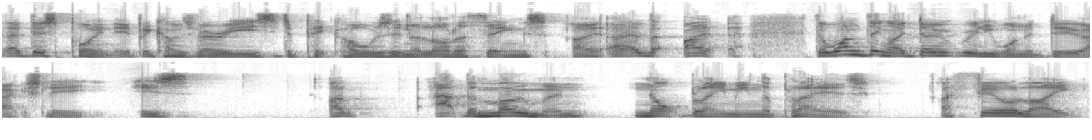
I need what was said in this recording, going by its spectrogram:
at this point, it becomes very easy to pick holes in a lot of things. I, I, I the one thing I don't really want to do actually is, I'm at the moment not blaming the players. I feel like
